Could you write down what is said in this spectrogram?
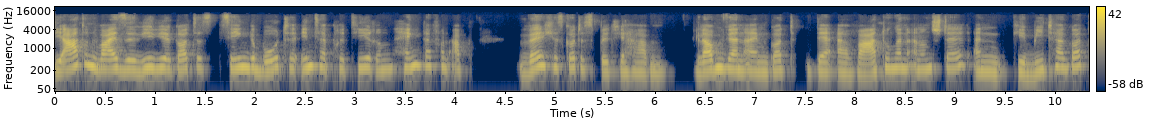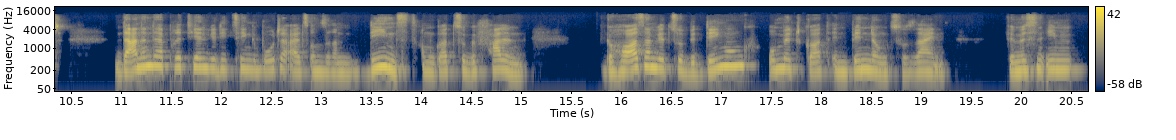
Die Art und Weise, wie wir Gottes zehn Gebote interpretieren, hängt davon ab, welches Gottesbild wir haben. Glauben wir an einen Gott, der Erwartungen an uns stellt, einen Gebietergott, dann interpretieren wir die zehn Gebote als unseren Dienst, um Gott zu gefallen. Gehorsam wir zur Bedingung, um mit Gott in Bindung zu sein. Wir müssen ihm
